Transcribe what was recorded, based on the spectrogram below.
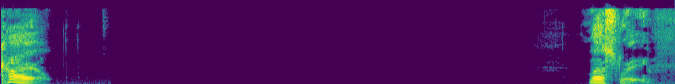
Kyle. Leslie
